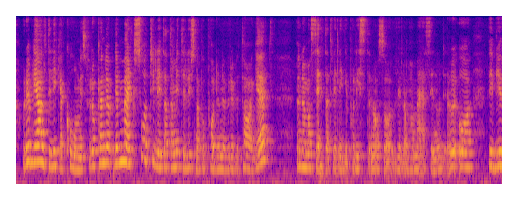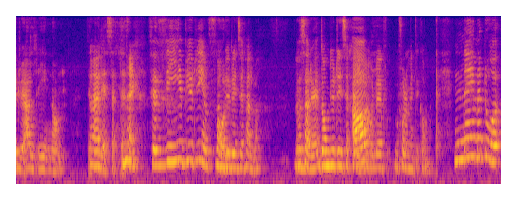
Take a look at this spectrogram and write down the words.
Och det blir alltid lika komiskt för då kan det, det märks så tydligt att de inte lyssnar på podden överhuvudtaget. Men de har sett att vi ligger på listorna och så vill de ha med sin. Och, och, vi bjuder ju aldrig in någon eh, Nej. på det sättet. Nej, För vi bjuder in de folk... bjuder in sig själva. Vad sa du? De bjuder in sig själva Ja. och det får de inte komma. Nej, men då,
